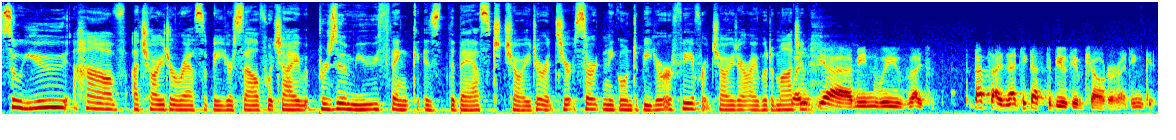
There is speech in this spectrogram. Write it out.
So you have a chowder recipe yourself, which I presume you think is the best chowder. It's your, certainly going to be your favourite chowder, I would imagine. Well, yeah, I mean, we've. that's I, I think that's the beauty of chowder. I think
